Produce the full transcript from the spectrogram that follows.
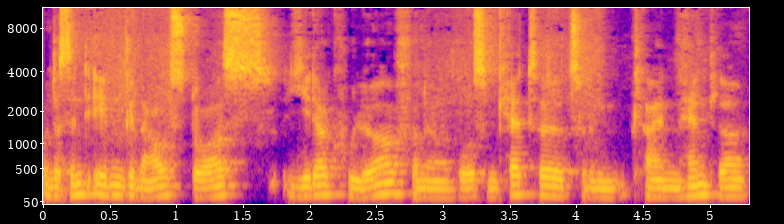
Und das sind eben genau Stores jeder Couleur, von einer großen Kette zu einem kleinen Händler,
